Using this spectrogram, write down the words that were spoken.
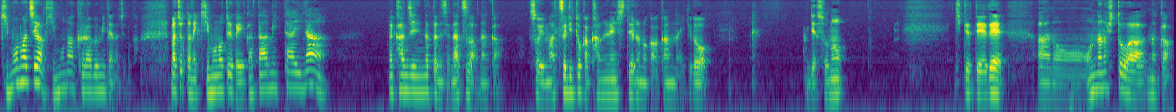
着物は違う着物はクラブみたいなちゃうのか。まあちょっとね着物というか浴衣みたいな感じになったんですよ夏は。なんかそういう祭りとか関連してるのかわかんないけど。でその着ててであのー女の人はなんか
